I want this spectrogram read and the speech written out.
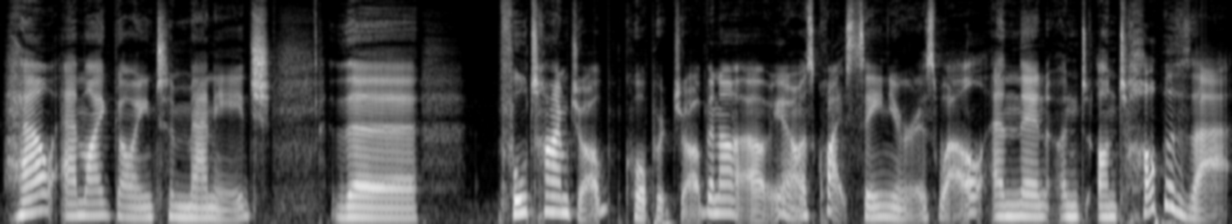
how am I going to manage the full-time job, corporate job, and I, you know, I was quite senior as well. And then on, on top of that,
